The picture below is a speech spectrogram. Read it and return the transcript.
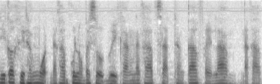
นี่ก็คือทั้งหมดนะครับ คุณลองไปสรุปดูอีกครั้งนะครับ สัตว์ทั้ง9ไฟลัมนะครับ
